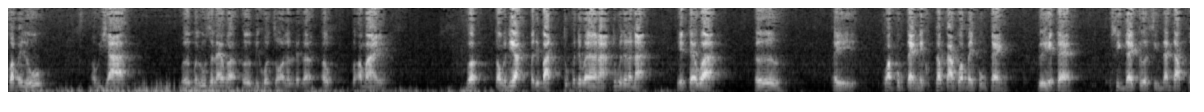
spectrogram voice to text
ความไม่รู้เอาวิชาเออมารู้ซะแล้วก็เออมีคนสอนแล้วก็ เออเอาใหม่ว่าต่อไปเนี้ย ปฏิบัติทุกปัจจุบันขณะทุกปัจจุบันขณะเห็นแต่ว่า เออไอความปรุงแต่งในทำการความไม่ปรุงแต่ง หรือเห็นแต่ สิ่งใดเกิดสิ่งนั้นดับใน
